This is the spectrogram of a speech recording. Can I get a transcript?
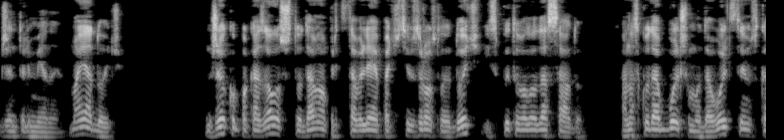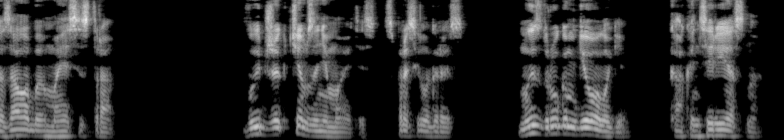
джентльмены, моя дочь». Джеку показалось, что дама, представляя почти взрослую дочь, испытывала досаду. Она с куда большим удовольствием сказала бы «моя сестра». «Вы, Джек, чем занимаетесь?» – спросила Грейс. «Мы с другом геологи». «Как интересно!»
